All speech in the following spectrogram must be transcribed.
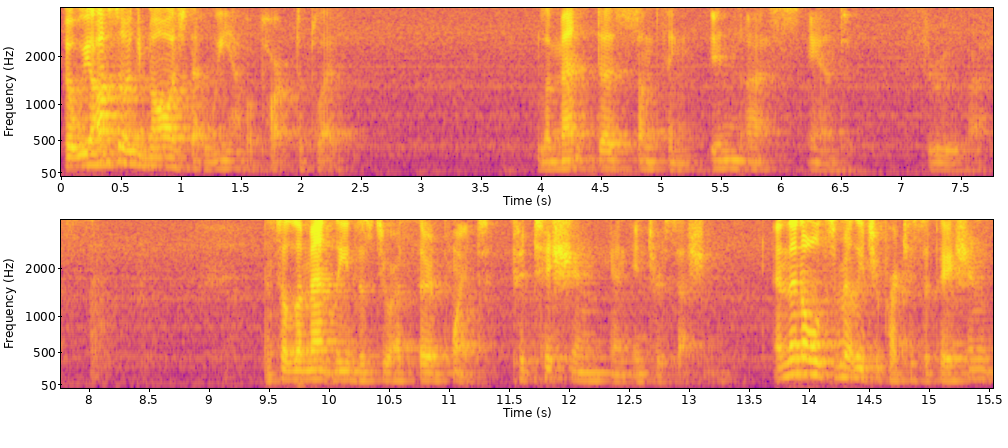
But we also acknowledge that we have a part to play. Lament does something in us and through us. And so lament leads us to our third point petition and intercession. And then ultimately to participation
